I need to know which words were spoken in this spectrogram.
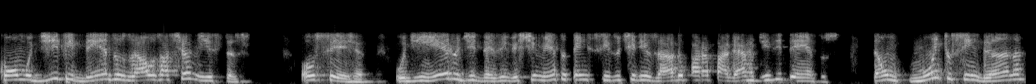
como dividendos aos acionistas. Ou seja, o dinheiro de desinvestimento tem sido utilizado para pagar dividendos. Então, muito se engana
